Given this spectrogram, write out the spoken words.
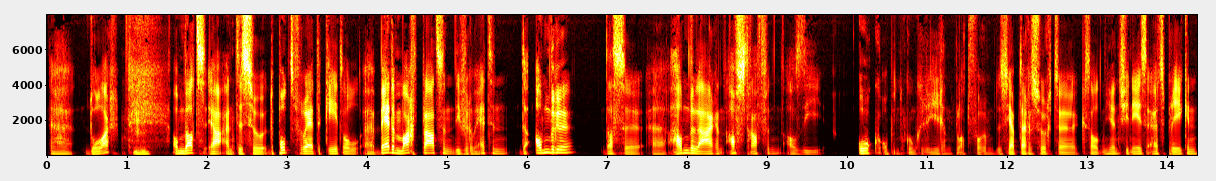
eh, dollar. Mhm. Omdat, ja, en het is zo, de pot verwijt de ketel. eh, beide marktplaatsen die verwijten de andere dat ze handelaren afstraffen als die ook op een concurrerend platform. Dus je hebt daar een soort, ik zal het niet in het Chinees uitspreken,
